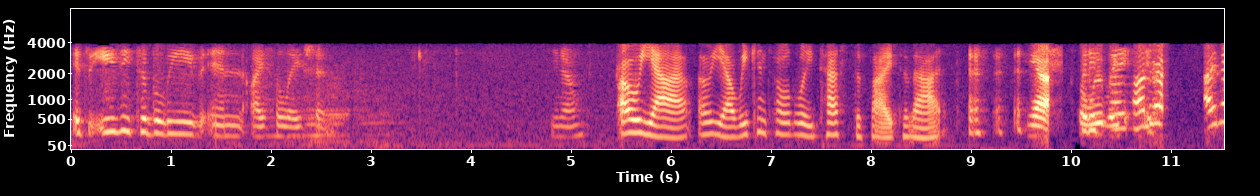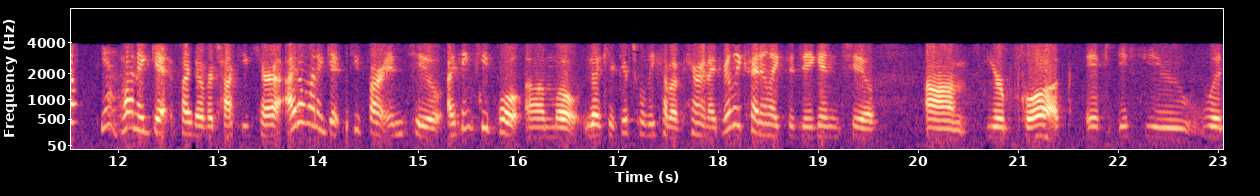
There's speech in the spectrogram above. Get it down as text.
It's easy to believe in isolation. You know? Oh yeah, oh yeah, we can totally testify to that. yeah, absolutely. I, Sondra, I don't yeah. want to get fight over talk you, Cara. I don't want to get too far into. I think people, um, well, like your gift will become apparent. I'd really kind of like to dig into um, your book, if if you would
